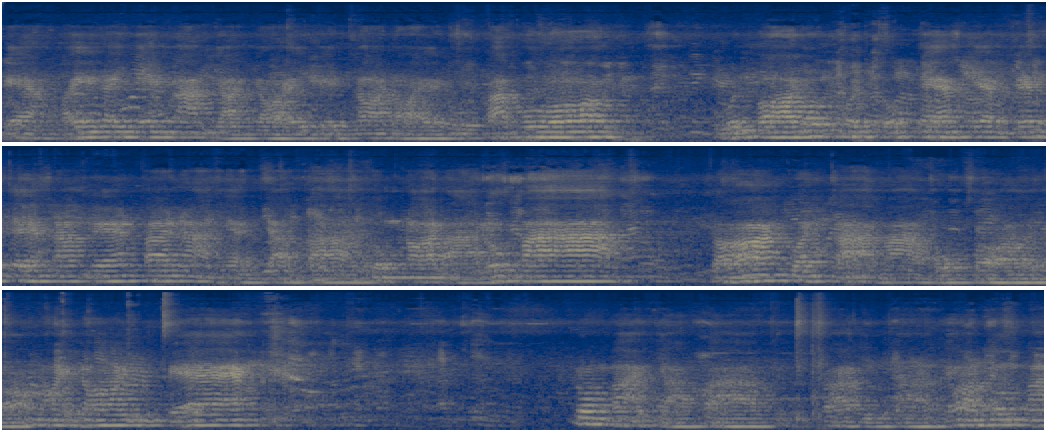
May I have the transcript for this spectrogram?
แกงไปได้เงี้ามอยากลอยเป็นนอหน่อยดูพักโลคุณบ่อลงคนสงแกงแกงแกงแกงนางแกงปานาแกงจับตาลงนอนหาลงมาสอนคนตามาหกบ่อสองน้อยน้อยแกงลงมาจากป่าป่าดินตาย้อนลงมา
